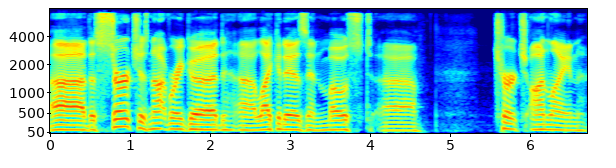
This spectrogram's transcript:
Uh, the search is not very good, uh, like it is in most uh, church online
